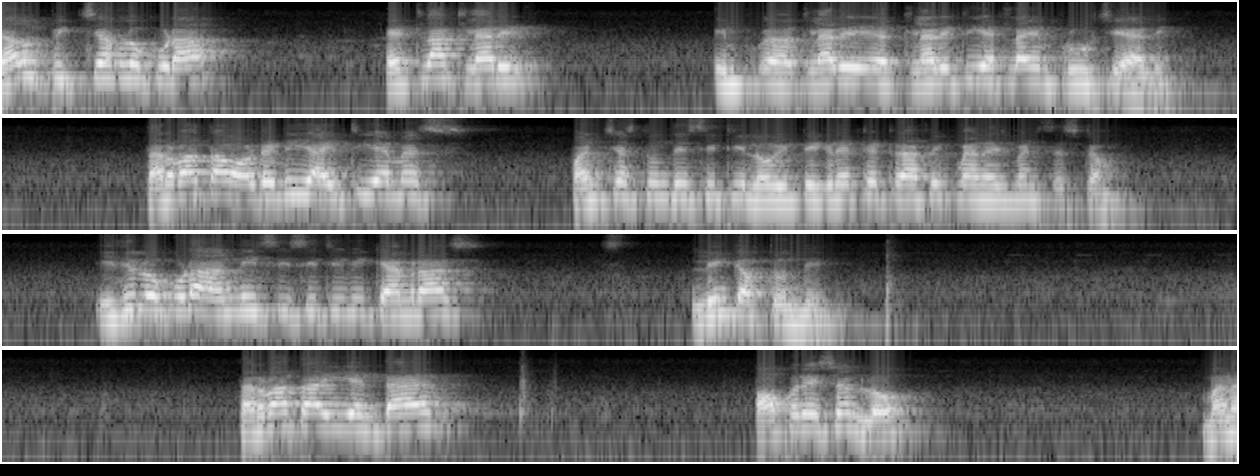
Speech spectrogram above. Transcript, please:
డల్ పిక్చర్లో కూడా ఎట్లా క్లారి క్లారి క్లారిటీ ఎట్లా ఇంప్రూవ్ చేయాలి? తర్వాత ఆల్రెడీ ఐటీఎంఎస్ పనిచేస్తుంది సిటీలో ఇంటిగ్రేటెడ్ ట్రాఫిక్ మేనేజ్మెంట్ సిస్టమ్. ఇదిలో కూడా అన్ని సీసీటీవీ కెమెరాస్ లింక్ అవుతుంది. తర్వాత ఈ ఎంటైర్ ఆపరేషన్లో మన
